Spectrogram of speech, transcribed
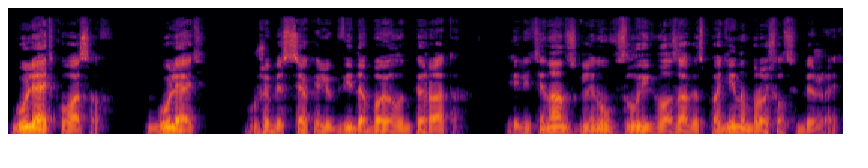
«Гулять, Квасов, гулять!» Уже без всякой любви добавил император. И лейтенант, взглянув в злые глаза господина, бросился бежать.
